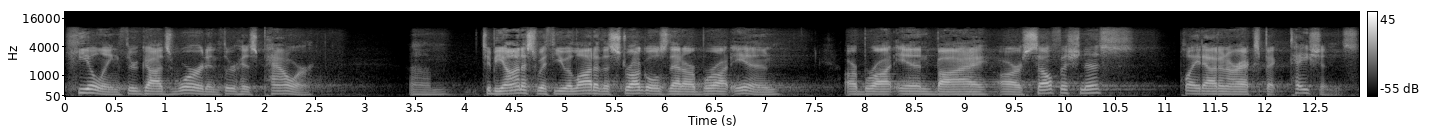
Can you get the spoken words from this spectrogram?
healing through God's Word and through His power. Um, to be honest with you, a lot of the struggles that are brought in are brought in by our selfishness, played out in our expectations.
